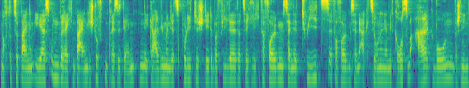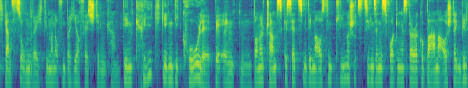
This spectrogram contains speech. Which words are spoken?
Noch dazu bei einem eher als unberechenbar eingestuften Präsidenten, egal wie man jetzt politisch steht, aber viele tatsächlich verfolgen seine Tweets, verfolgen seine Aktionen ja mit großem Argwohn, wahrscheinlich nicht ganz zu Unrecht, wie man offenbar hier auch feststellen kann. Den Krieg gegen die Kohle beenden. Donald Trumps Gesetz, mit dem er aus den Klimaschutzzielen seines Vorgängers Barack Obama aussteigen will,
